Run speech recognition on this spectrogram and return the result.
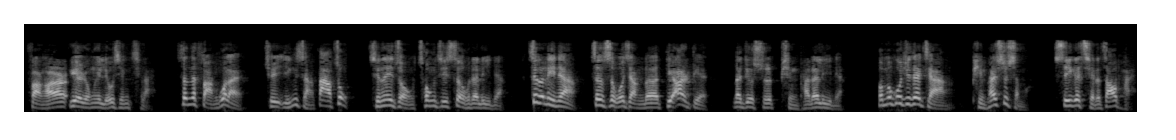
反而越容易流行起来，甚至反过来去影响大众，形成一种冲击社会的力量。这个力量正是我讲的第二点，那就是品牌的力量。我们过去在讲品牌是什么，是一个企业的招牌。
